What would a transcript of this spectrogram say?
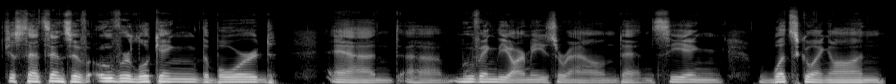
just that sense of overlooking the board and uh, moving the armies around and seeing what's going on.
